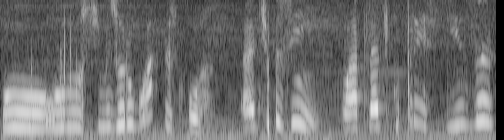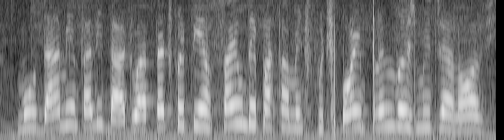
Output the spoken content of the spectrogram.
o- os times uruguaios, porra. É, tipo assim, o Atlético precisa mudar a mentalidade. O Atlético foi pensar em um departamento de futebol em pleno 2019.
